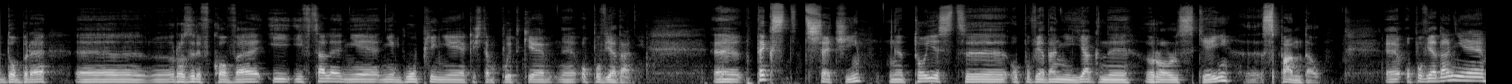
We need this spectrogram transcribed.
dobre E, rozrywkowe i, i wcale nie, nie głupie, nie jakieś tam płytkie e, opowiadanie. E, tekst trzeci to jest opowiadanie Jagny Rolskiej Spandał. Opowiadanie,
